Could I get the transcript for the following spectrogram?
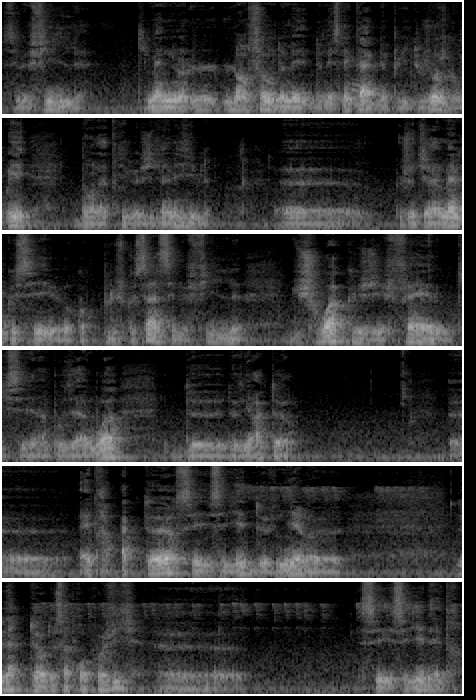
c'est le fil qui mène l'ensemble de mes, de mes spectacles depuis toujours, y compris dans la trilogie de l'invisible. Euh, je dirais même que c'est encore plus que ça, c'est le fil du choix que j'ai fait, ou qui s'est imposé à moi, de devenir acteur. Euh, être acteur, c'est essayer de devenir euh, l'acteur de sa propre vie. Euh, c'est essayer d'être.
